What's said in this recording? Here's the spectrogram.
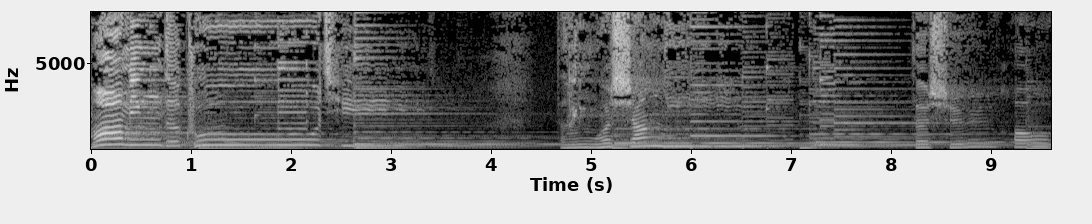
莫名的哭泣。当我想你的时候。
